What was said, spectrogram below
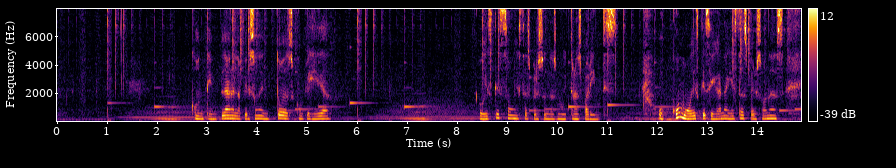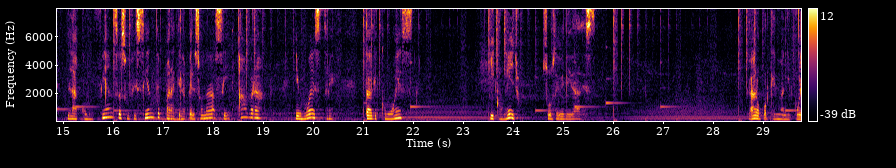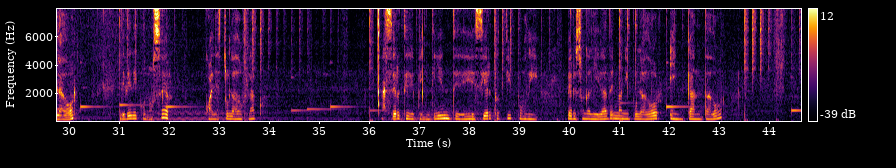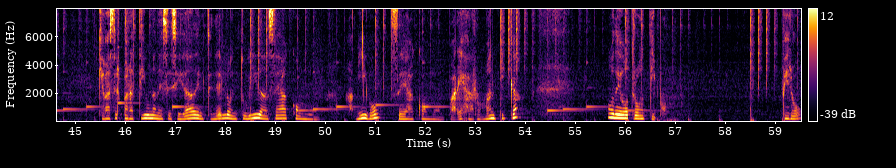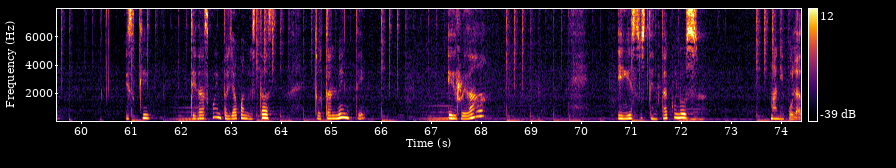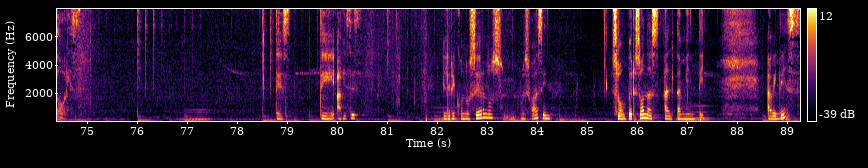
contemplar a la persona en toda su complejidad. ¿O es que son estas personas muy transparentes? ¿O cómo es que se ganan estas personas la confianza suficiente para que la persona se abra y muestre tal y como es y con ello sus debilidades. Claro, porque el manipulador debe de conocer cuál es tu lado flaco. Hacerte dependiente de cierto tipo de personalidad del manipulador encantador que va a ser para ti una necesidad el tenerlo en tu vida, sea como amigo, sea como pareja romántica o de otro tipo. Pero es que te das cuenta ya cuando estás totalmente enredada en estos tentáculos manipuladores. a veces el reconocerlos no es fácil. Son personas altamente hábiles,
